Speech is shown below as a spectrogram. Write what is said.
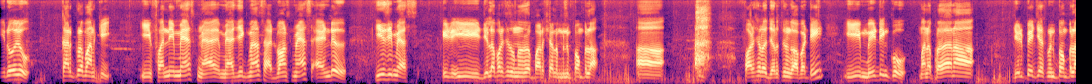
ఈరోజు కార్యక్రమానికి ఈ ఫన్నీ మ్యాథ్స్ మ్యా magic maths advance maths and easy maths ఈ జిల్లా పరిషత్ ఉన్నత పాఠశాల మునిపంపుల పాఠశాల జరుగుతుంది కాబట్టి ఈ మీటింగ్కు మన ప్రధాన జడ్పిహెచ్ఎస్ మునిపంపుల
